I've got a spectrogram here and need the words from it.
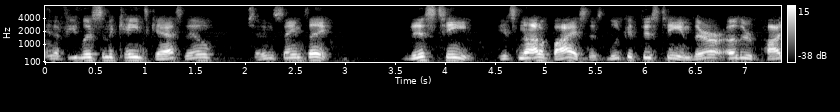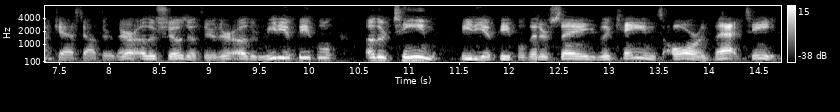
and if you listen to Canes cast, they'll say the same thing. This team, it's not a biasness. Look at this team. There are other podcasts out there. There are other shows out there. There are other media people, other team media people that are saying the Canes are that team.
